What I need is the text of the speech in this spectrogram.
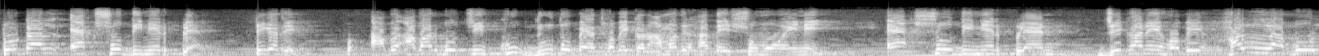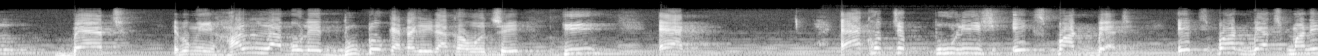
টোটাল একশো দিনের প্ল্যান ঠিক আছে? আবার বলছি, খুব দ্রুত ব্যাচ হবে কারণ আমাদের হাতে সময় নেই। একশো দিনের প্ল্যান যেখানে হবে হাল্লা বল ব্যাচ এবং এই হাল্লা বলে দুটো ক্যাটাগরি রাখা হয়েছে। কি? এক। এক হচ্ছে police expert batch expert batch মানে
